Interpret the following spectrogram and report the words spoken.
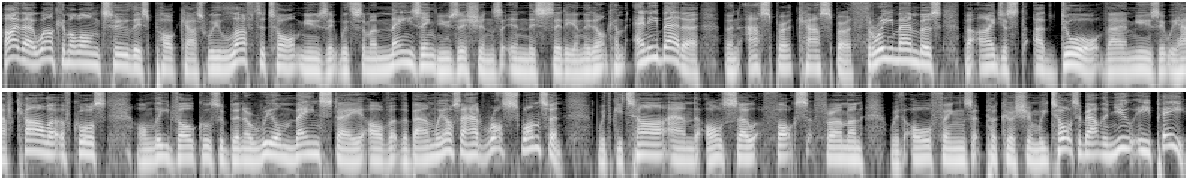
Hi there, welcome along to this podcast. We love to talk music with some amazing musicians in this city, and they don't come any better than As Per Casper. Three members that I just adore their music. We have Carla, of course, on lead vocals, who've been a real mainstay of the band. We also had Ross Swanson with guitar and also Fox Fäehrmann with all things percussion. We talked about the new EP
